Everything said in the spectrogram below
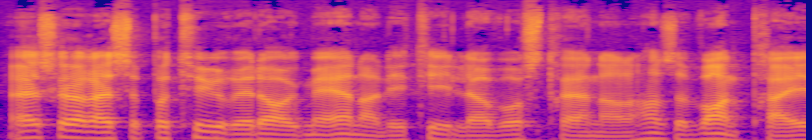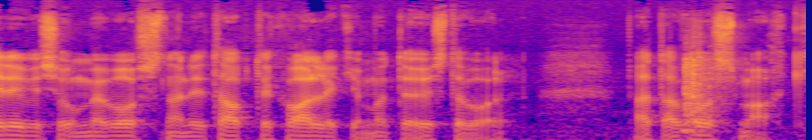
Jeg skal reise på tur i dag med en av de tidligere Voss-trenerne. Han som vant tredjedivisjon med Voss når de tapte kvaliken mot Austevoll. Petter Fossmark.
